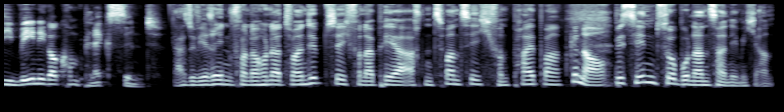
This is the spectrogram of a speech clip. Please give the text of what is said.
die weniger komplex sind. Also wir reden von der 172, von der PA28, von Piper. Genau. Bis hin zur Bonanza nehme ich an,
